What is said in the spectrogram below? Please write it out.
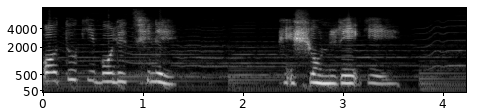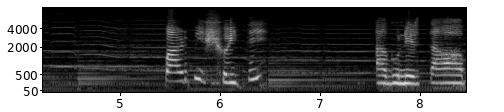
কত কি বলেছিলে, ভীষণ রেগে। পারবে সইতে? আগুনের তাপ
